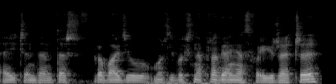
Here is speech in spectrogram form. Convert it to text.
H&M też wprowadził możliwość naprawiania swoich rzeczy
